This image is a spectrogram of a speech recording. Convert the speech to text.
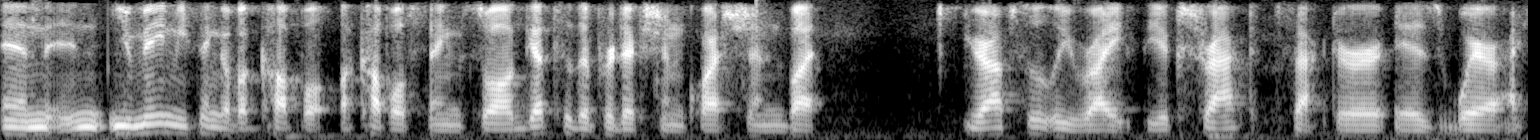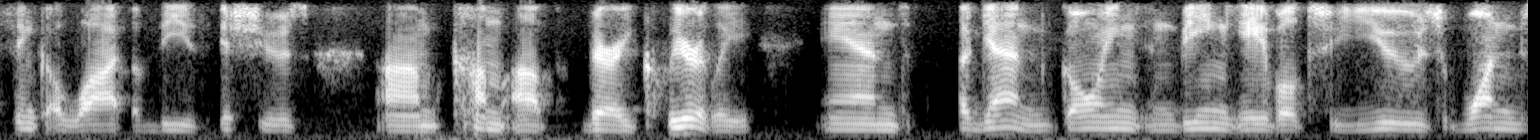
and, and you made me think of a couple a couple of things. So I'll get to the prediction question, but you're absolutely right. The extract sector is where I think a lot of these issues um, come up very clearly. And again, going and being able to use one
